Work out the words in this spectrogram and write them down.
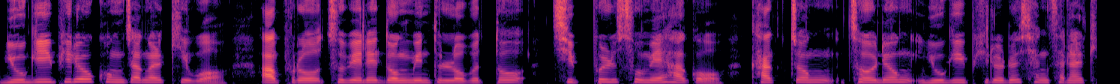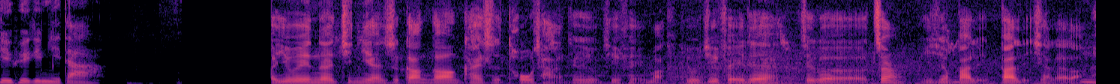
유기비료 공장을 키워 앞으로 주변의 농민들로부터 짚을 소매하고 각종 전용 유기비료를 생산할 계획입니다. 因为呢，今年是刚刚开始投产这个有机肥嘛，有机肥的这个证儿已经办理办理下来了。嗯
